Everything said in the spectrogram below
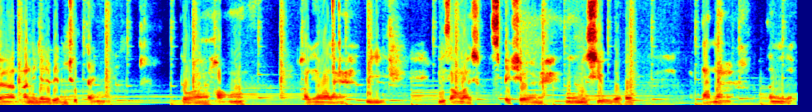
พื่อนๆอันนี้ก็จะเป็นชุดแต่งตัวของเขาเรียกว่าอะไรอะ V V สองร้อย Special ไหมมีชิลแล้วก็ด้านหน้าตรงนี้เลย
